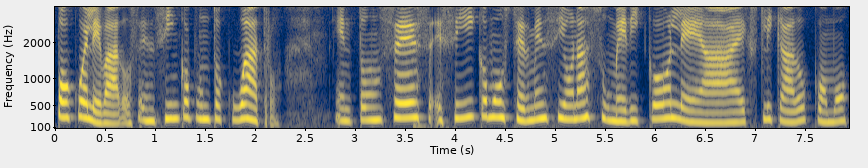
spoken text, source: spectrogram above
poco elevados, en 5.4. Entonces, sí, como usted menciona, su médico le ha explicado cómo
